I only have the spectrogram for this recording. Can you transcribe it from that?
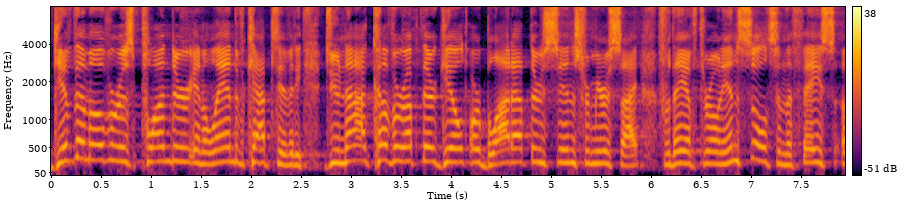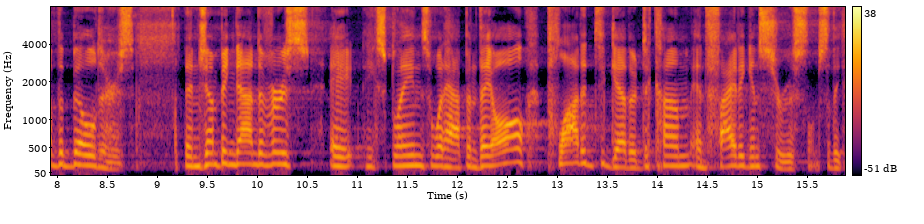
Give them over as plunder in a land of captivity. Do not cover up their guilt or blot out their sins from your sight, for they have thrown insults in the face of the builders. Then, jumping down to verse 8, he explains what happened. They all plotted together to come and fight against Jerusalem. So the,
